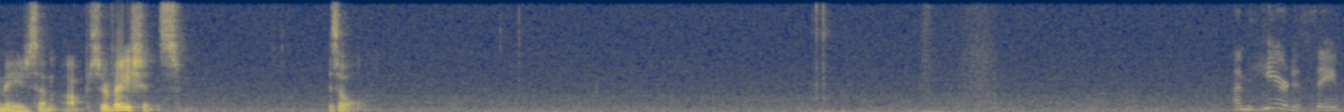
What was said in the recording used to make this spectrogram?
made some observations. Is all. I'm here to save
